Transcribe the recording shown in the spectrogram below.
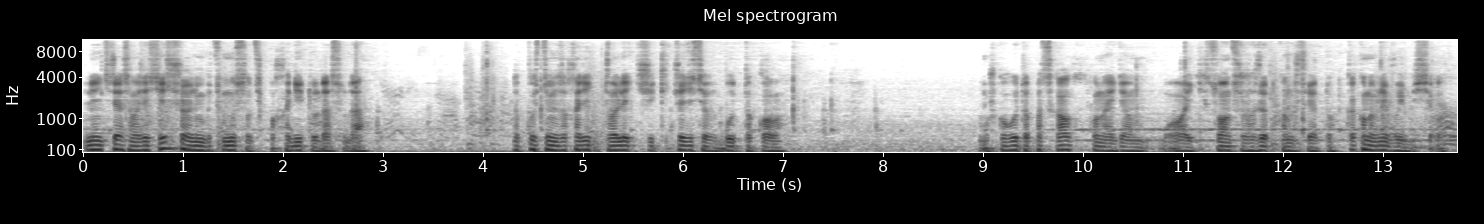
мне интересно, вот здесь есть что-нибудь смысл, типа, ходить туда-сюда? Допустим, заходить в туалетчики. Что здесь будет такого? Может, какую-то подсказку найдем? Ой, солнце жрет конфету. Как оно мне выбесило.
